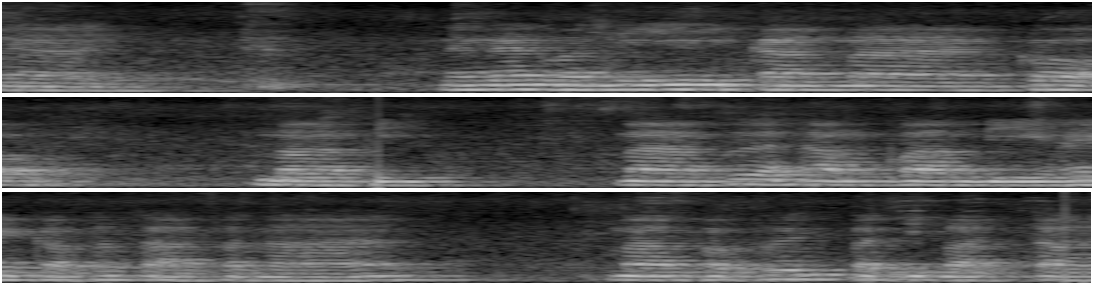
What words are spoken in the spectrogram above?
มาดังนั้นวันนี้การมาก็มาปีมาเพื่อทำความดีให้กับพระศาสนา มาประพฤติปฏิบัติตาม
